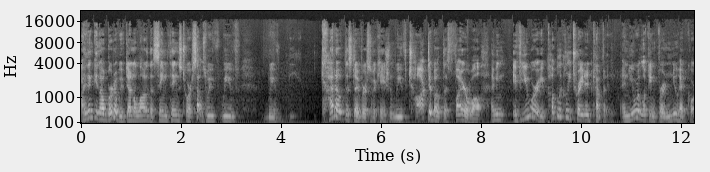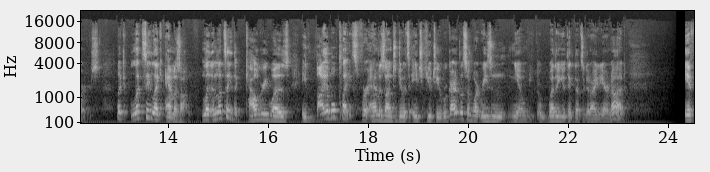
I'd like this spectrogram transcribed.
I think in Alberta we've done a lot of the same things to ourselves. We've we've we've cut out this diversification. We've talked about this firewall. I mean, if you were a publicly traded company and you were looking for a new headquarters, like let's say like Amazon, and let's say that Calgary was a viable place for Amazon to do its HQ2, regardless of what reason, you know, whether you think that's a good idea or not. If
